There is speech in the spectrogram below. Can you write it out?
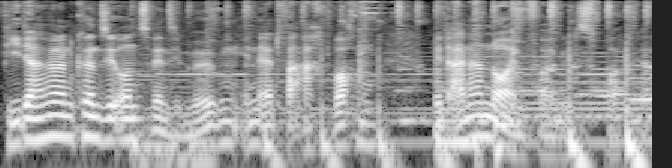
Wiederhören können Sie uns, wenn Sie mögen, in etwa acht Wochen mit einer neuen Folge des Podcasts.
